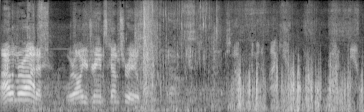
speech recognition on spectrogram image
Islamorada, where all your dreams come true. Snook, come in. I can't. God damn it.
